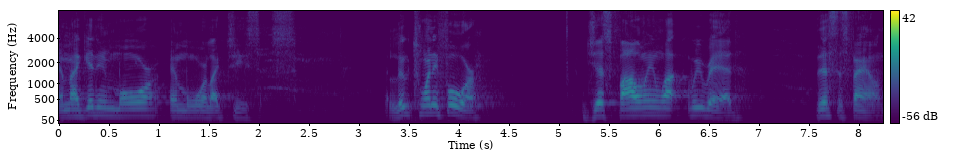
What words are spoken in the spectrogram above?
Am I getting more and more like Jesus? In Luke 24, just following what we read, this is found.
